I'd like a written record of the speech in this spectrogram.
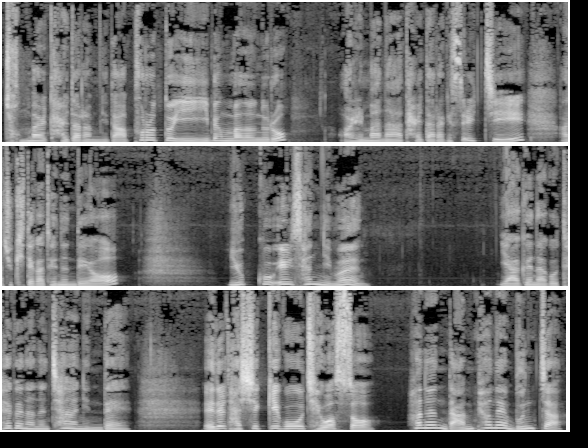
정말 달달합니다. 앞으로 또 이 200만 원으로 얼마나 달달하게 쓸지 아주 기대가 되는데요. 6914님은 야근하고 퇴근하는 차 안인데 애들 다 씻기고 재웠어 하는 남편의 문자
